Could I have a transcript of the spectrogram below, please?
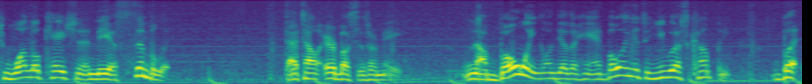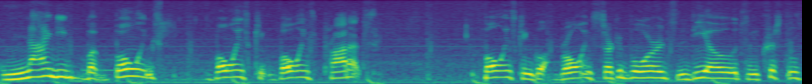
to one location and they assemble it. That's how Airbuses are made. Now Boeing, on the other hand, Boeing is a U.S. company, but 90, but Boeing's, Boeing's, Boeing's products, Boeing's can Boeing circuit boards and diodes and crystals,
